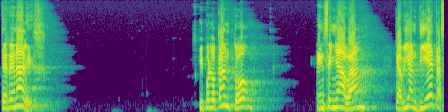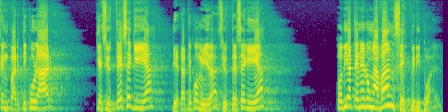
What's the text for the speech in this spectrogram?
terrenales. Y por lo tanto, enseñaban que habían dietas en particular que si usted seguía, dietas de comida, si usted seguía, podía tener un avance espiritual.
